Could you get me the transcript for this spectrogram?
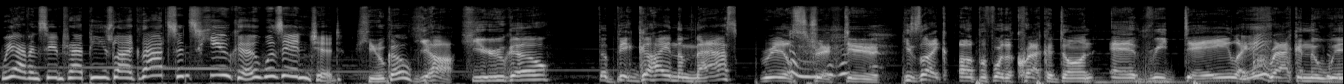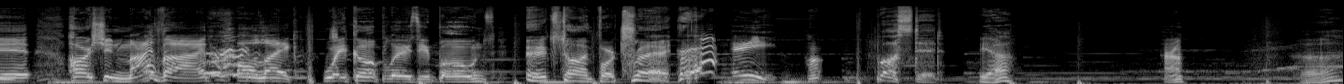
We haven't seen trapeze like that since Hugo was injured. Hugo? Yeah, Hugo, the big guy in the mask. Real strict dude. He's like up before the crack of dawn every day, like cracking the whip, harshing my vibe, all like, wake up, lazy bones. It's time for Trey. hey, huh? Busted. Yeah? Huh? Huh?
